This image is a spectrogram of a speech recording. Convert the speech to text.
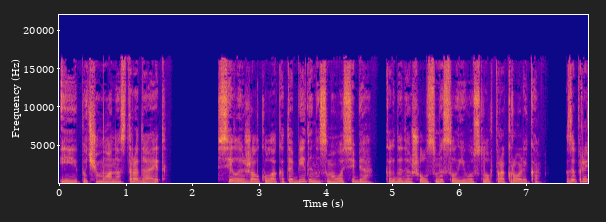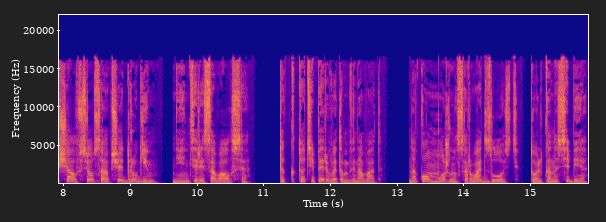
И почему она страдает? Силой сжал кулак от обиды на самого себя, когда дошел смысл его слов про кролика. Запрещал все сообщать другим, не интересовался. Так кто теперь в этом виноват? На ком можно сорвать злость? Только на себе.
